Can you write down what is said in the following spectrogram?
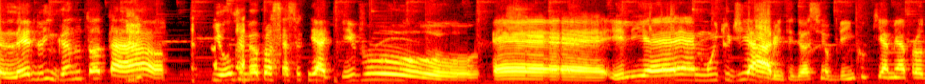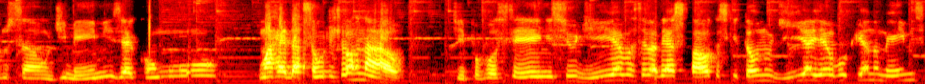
Lê do engano total. E hoje o meu processo criativo é, ele é muito diário, entendeu? Assim, eu brinco que a minha produção de memes é como uma redação de jornal. Tipo, você inicia o dia, você vai ver as pautas que estão no dia e eu vou criando memes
